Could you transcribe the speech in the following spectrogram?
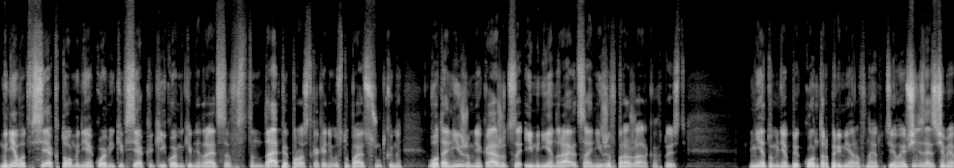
мне вот все, кто мне комики, все, какие комики мне нравятся в стендапе, просто как они выступают с шутками, вот они же, мне кажется, и мне нравятся, они же в прожарках. То есть нет у меня при- контрпримеров на эту тему. Я вообще не знаю, зачем я,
